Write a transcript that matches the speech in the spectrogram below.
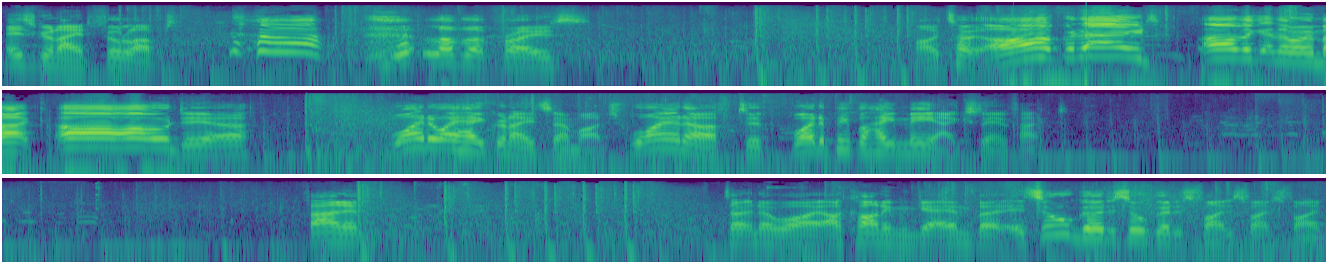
Here's a grenade. Feel loved. Love that phrase. Oh, totally. Oh, grenade! Oh, they're getting their own back. Oh, dear. Why do I hate grenades so much? Why on earth do... Why do people hate me, actually, in fact? Found him. Don't know why. I can't even get him, but it's all good. It's all good. It's fine. It's fine. It's fine.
